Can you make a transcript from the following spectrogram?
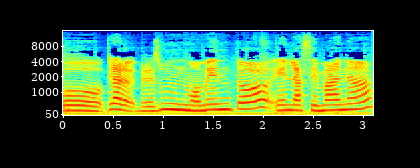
o, claro, pero es un momento en la semana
